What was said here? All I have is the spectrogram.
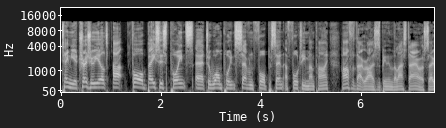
10 year Treasury yields up four basis points uh, to 1.74%, a 14 month high. Half of that rise has been in the last hour or so.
